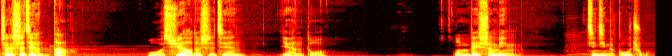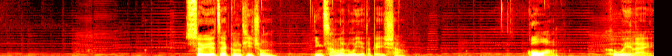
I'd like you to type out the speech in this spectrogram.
这个世界很大，我需要的时间也很多。我们被生命紧紧的箍住，岁月在更替中隐藏了落叶的悲伤，过往和未来。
